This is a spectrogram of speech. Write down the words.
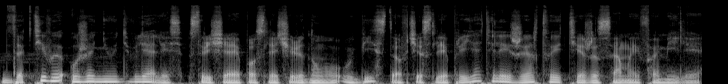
Детективы уже не удивлялись, встречая после очередного убийства в числе приятелей жертвы те же самые фамилии,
